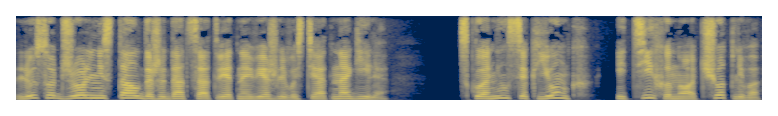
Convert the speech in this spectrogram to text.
Люсо Джоль не стал дожидаться ответной вежливости от Нагиля. Склонился к Йонг и тихо, но отчетливо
